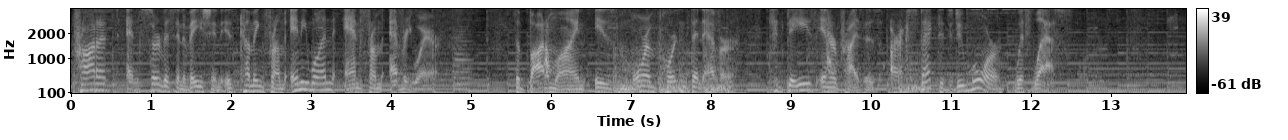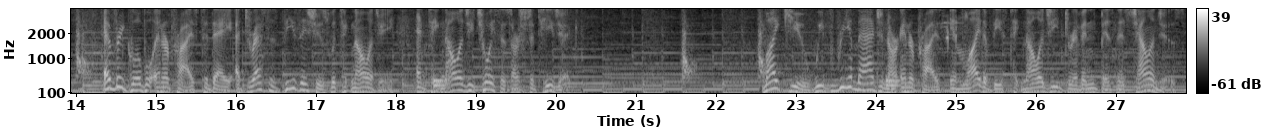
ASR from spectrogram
Product and service innovation is coming from anyone and from everywhere. The bottom line is more important than ever. Today's enterprises are expected to do more with less. Every global enterprise today addresses these issues with technology, and technology choices are strategic. Like you, we've reimagined our enterprise in light of these technology-driven business challenges.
